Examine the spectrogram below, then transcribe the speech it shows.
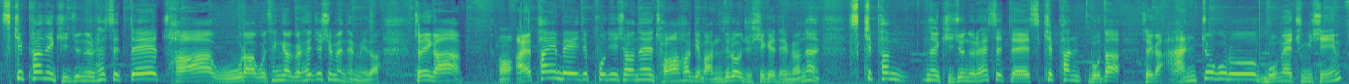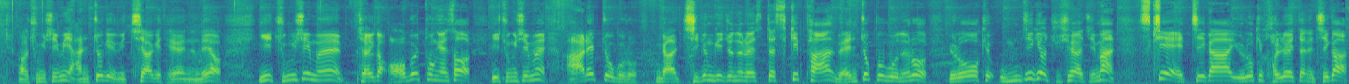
스키판을 기준으로 했을 때 좌우라고 생각을 해주시면 됩니다. 저희가 어, 알파인 베이지 포지션을 정확하게 만들어 주시게 되면은 스키판을 기준으로 했을 때 스키판보다 저희가 안쪽으로 몸의 중심 어, 중심이 안쪽에 위치하게 되어 있는데요. 이 중심을 저희가 업을 통해서 이 중심을 아래쪽으로 그러니까 지금 기준으로 했을 때 스키판 왼쪽 부분으로 이렇게 움직여 주셔야지만 스키의 엣지가 이렇게 걸려 있던 엣지가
